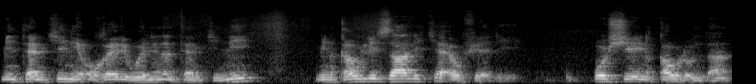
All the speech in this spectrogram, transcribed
Min temkini o gayri velinin temkini min kavli zalike ev fiili. O şeyin kavlundan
